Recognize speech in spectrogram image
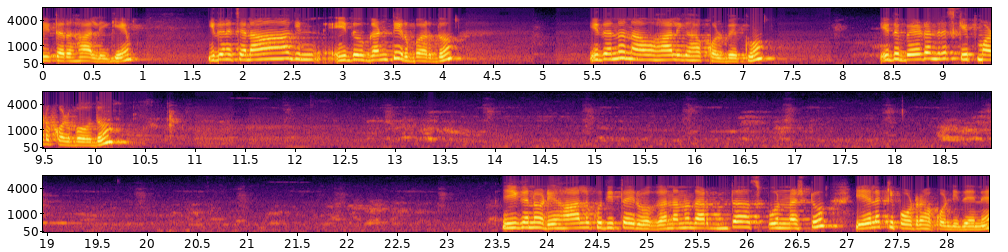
ಲೀಟರ್ ಹಾಲಿಗೆ. ಇದನ್ನು ಚೆನ್ನಾಗಿ ಇದು ಗಂಟಿ ಇರಬಾರ್ದು. ಇದನ್ನು ನಾವು ಹಾಲಿಗೆ ಹಾಕ್ಕೊಳ್ಬೇಕು ಇದು ಬೇಡಂದರೆ ಸ್ಕಿಪ್ ಮಾಡ್ಕೊಳ್ಬೋದು. ಈಗ ನೋಡಿ ಹಾಲು ಕುದೀತಾ ಇರುವಾಗ ನಾನೊಂದು ಅರ್ಧ ಸ್ಪೂನ್ನಷ್ಟು ಏಲಕ್ಕಿ ಪೌಡ್ರ್ ಹಾಕ್ಕೊಂಡಿದ್ದೇನೆ.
